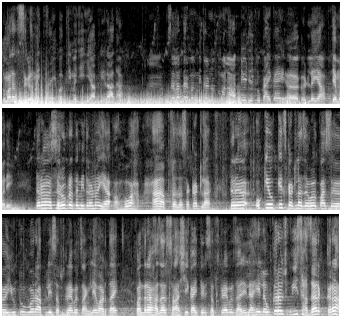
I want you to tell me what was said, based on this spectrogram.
तुम्हाला सगळं माहितीच आहे. बकरी म्हणजे ही आपली राधा. चला तर मग मित्रांनो तुम्हाला अपडेट देतो काय काय घडलं या हप्त्यामध्ये. तर सर्वप्रथम मित्रांनो ह्या हो हा हप्ता जसा कटला तर ओके ओकेच कटला. जवळपास यूट्यूबवर आपले सबस्क्रायबर चांगले वाढत आहे पंधरा हजार सहाशे काहीतरी सबस्क्रायबर झालेले आहे. लवकरच वीस हजार करा.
